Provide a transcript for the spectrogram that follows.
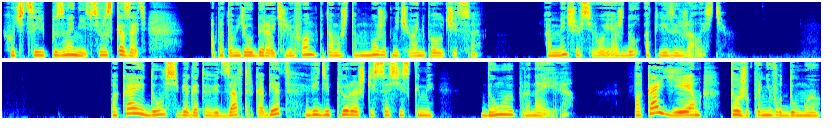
Хочется ей позвонить, все рассказать — а потом я убираю телефон, потому что может ничего не получиться. А меньше всего я жду от Лизы жалости. Пока иду себе готовить завтрак-обед в виде пюрешки с сосисками, думаю про Наиля. Пока ем, тоже про него думаю.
